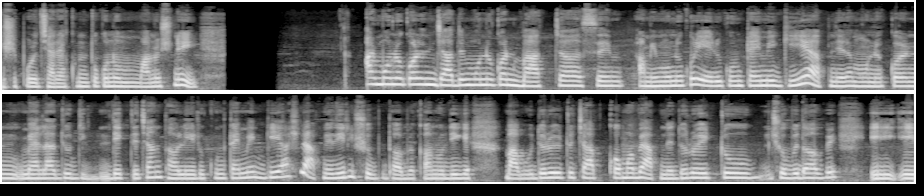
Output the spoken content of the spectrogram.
এসে পড়েছে। আর এখন তো কোনো মানুষ নেই। আর মনে করেন যাদের মনে করেন বাচ্চা আছে, আমি মনে করি এরকম টাইমে গিয়ে আপনারা মনে করেন মেলা যদি দেখতে চান, তাহলে এরকম টাইমে গিয়ে আসলে আপনাদেরই সুবিধা হবে। কারণ ওদিকে বাবুদেরও একটু চাপ কম হবে, আপনাদেরও একটু সুবিধা হবে। এই এই,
